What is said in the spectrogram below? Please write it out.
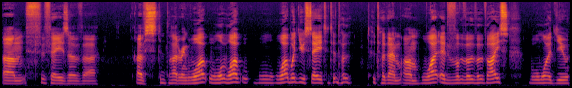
um, phase of uh, of stuttering. What what what would you say to to, to, to them? Um, what advice would you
